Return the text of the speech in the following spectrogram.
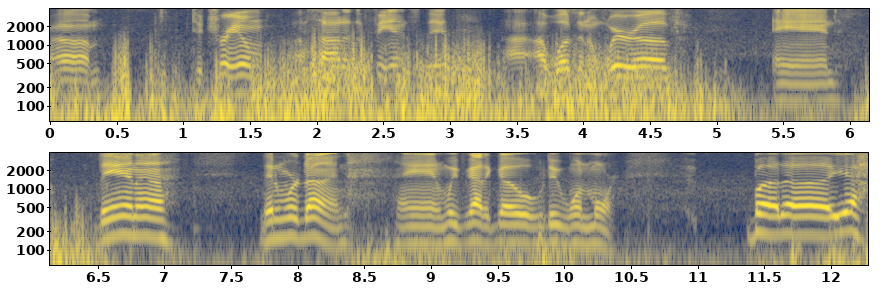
um, to trim a side of the fence that I, I wasn't aware of. And then, uh, then we're done and we've got to go do one more. But uh, yeah,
